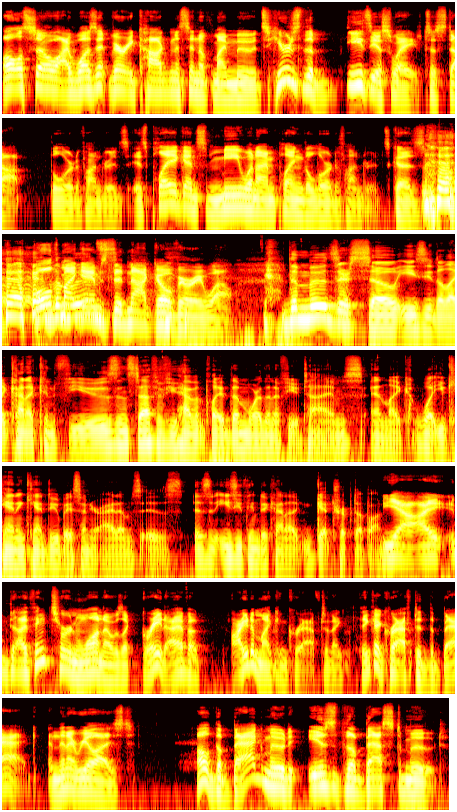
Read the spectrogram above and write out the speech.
Also, I wasn't very cognizant of my moods. Here's the easiest way to stop the Lord of Hundreds is play against me when I'm playing the Lord of Hundreds because both my moods- games did not go very well. The moods are so easy to like kind of confuse and stuff if you haven't played them more than a few times and like what you can and can't do based on your items is is an easy thing to kind of get tripped up on. Yeah, I I think turn one I was like, great, I have a item I can craft, and I think I crafted the bag, and then I realized, oh, the bag mood is the best mood.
